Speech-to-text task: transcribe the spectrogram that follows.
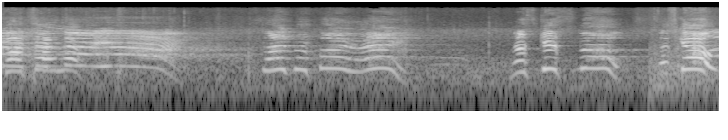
Contact left! Sniper fire! Hey! Let's get smoke! Let's go!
